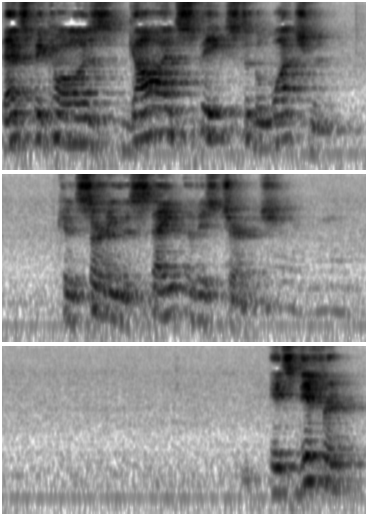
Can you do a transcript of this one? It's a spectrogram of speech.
That's because God speaks to the watchman concerning the state of his church. It's different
